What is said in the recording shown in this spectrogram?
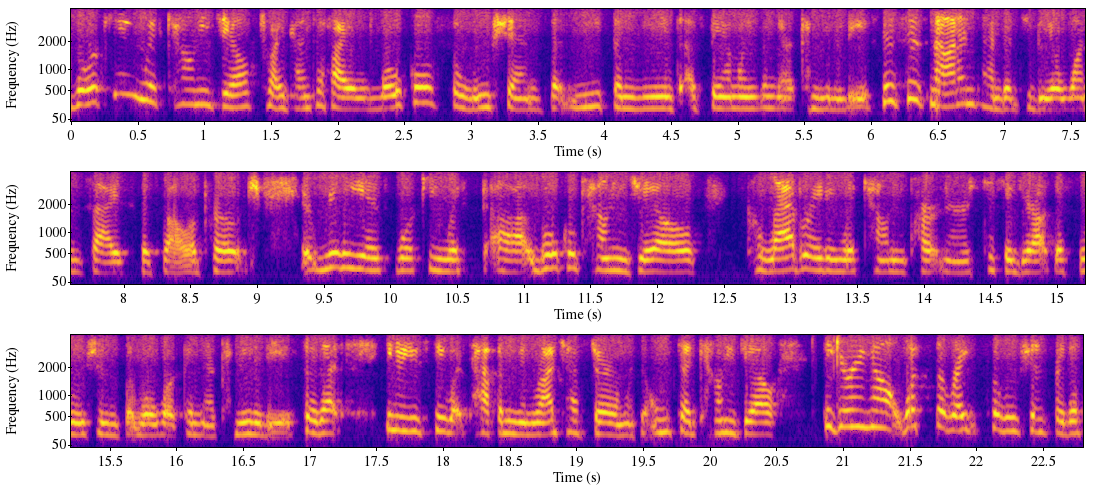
working with county jails to identify local solutions that meet the needs of families in their communities. This is not intended to be a one size fits all approach. It really is working with uh, local county jails, collaborating with county partners to figure out the solutions that will work in their communities. So that, you know, you see what's happening in Rochester and with the Olmsted County Jail, figuring out what's the right solution for this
